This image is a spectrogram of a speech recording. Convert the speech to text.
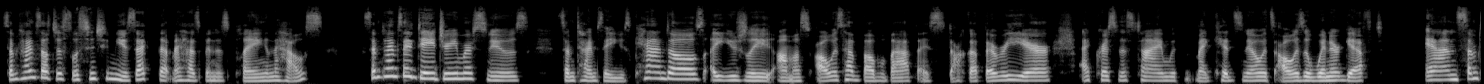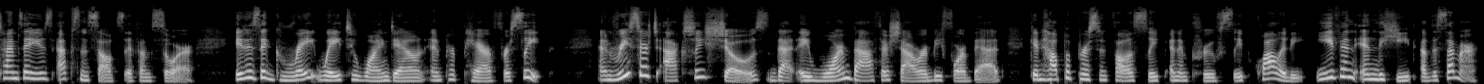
Sometimes I'll just listen to music that my husband is playing in the house. Sometimes I daydream or snooze. Sometimes I use candles. I usually almost always have bubble bath. I stock up every year at Christmas time with my kids know it's always a winter gift. And sometimes I use Epsom salts if I'm sore. It is a great way to wind down and prepare for sleep. And research actually shows that a warm bath or shower before bed can help a person fall asleep and improve sleep quality, even in the heat of the summer.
